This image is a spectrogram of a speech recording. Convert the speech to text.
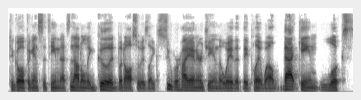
to go up against a team that's not only good but also is like super high energy in the way that they play well. That game looks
